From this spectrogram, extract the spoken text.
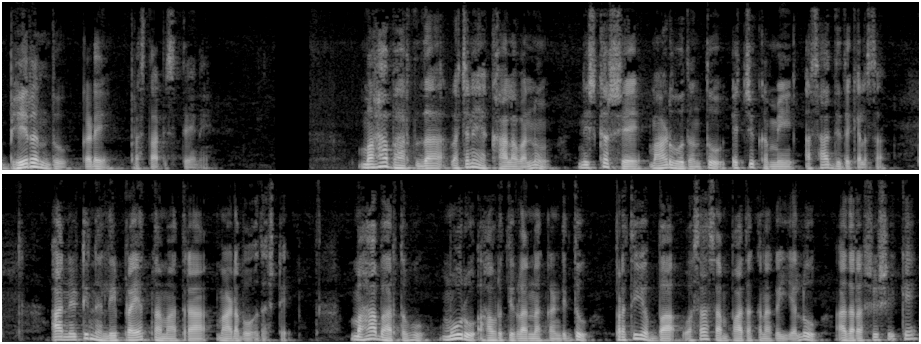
ಬೇರೊಂದು ಕಡೆ ಪ್ರಸ್ತಾಪಿಸುತ್ತೇನೆ. ಮಹಾಭಾರತದ ರಚನೆಯ ಕಾಲವನ್ನು ನಿಷ್ಕರ್ಷೆ ಮಾಡುವುದಂತೂ ಹೆಚ್ಚು ಕಮ್ಮಿ ಅಸಾಧ್ಯದ ಕೆಲಸ. ಆ ನಿಟ್ಟಿನಲ್ಲಿ ಪ್ರಯತ್ನ ಮಾತ್ರ ಮಾಡಬಹುದಷ್ಟೇ. ಮಹಾಭಾರತವು ಮೂರು ಆವೃತ್ತಿಗಳನ್ನು ಕಂಡಿದ್ದು ಪ್ರತಿಯೊಬ್ಬ ಹೊಸ ಸಂಪಾದಕನ ಕೈಯಲ್ಲೂ ಅದರ ಶೀರ್ಷಿಕೆ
